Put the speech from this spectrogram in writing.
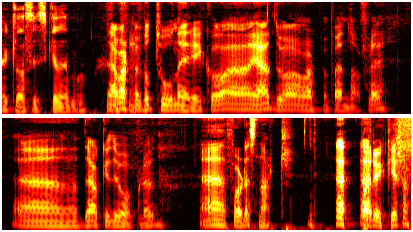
er klassiske, dem òg. Jeg har vært med på to nedrykk òg. Ja, du har vært med på enda flere. Uh, det har ikke du opplevd. Jeg får det snart. Et par uker, så.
